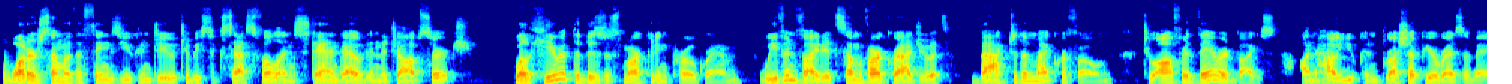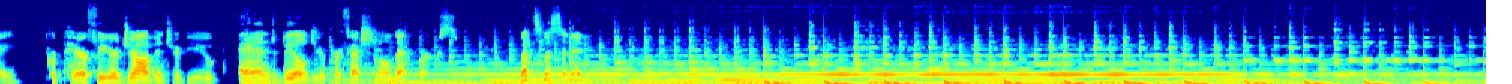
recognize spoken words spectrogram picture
What are some of the things you can do to be successful and stand out in the job search? Well, here at the Business Marketing Program, we've invited some of our graduates back to the microphone to offer their advice on how you can brush up your resume, prepare for your job interview, and build your professional networks. Let's listen in.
